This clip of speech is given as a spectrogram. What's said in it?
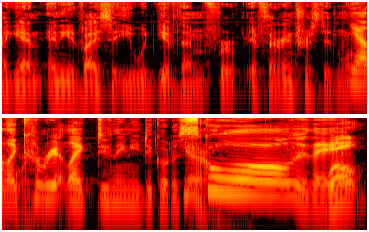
again, any advice that you would give them for if they're interested in law Yeah, like career. Like, do they need to go to Yeah. school? Do they? Well,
